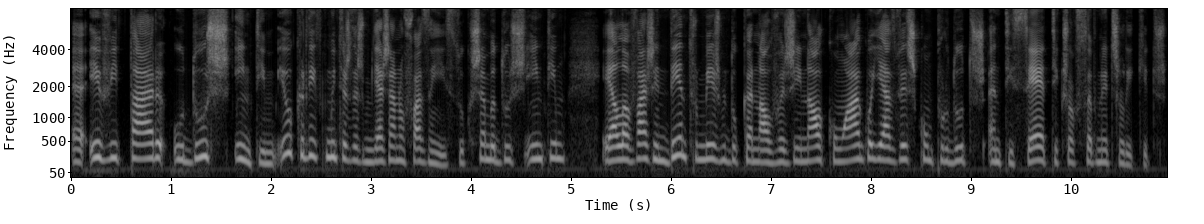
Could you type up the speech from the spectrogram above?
eh, evitar o duche íntimo. Eu acredito que muitas das mulheres já não fazem isso. O que chama duche íntimo é a lavagem dentro mesmo do canal vaginal com água e às vezes com produtos antissépticos ou sabonetes líquidos.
